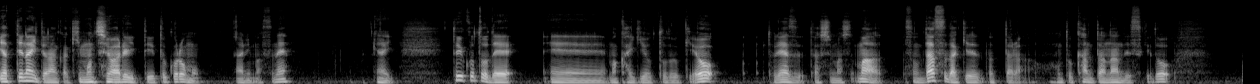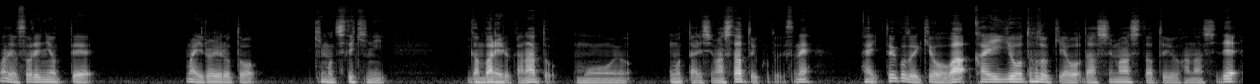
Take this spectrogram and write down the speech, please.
やってないとなんか気持ち悪いっていうところもありますね。はい、ということで、えーまあ、開業届をとりあえず出しましたまあその出すだけだったら本当簡単なんですけどまあでもそれによってまあいろいろと気持ち的に頑張れるかなと思う思ったりしましたということですね。はい、ということで今日は開業届を出しましたという話で、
